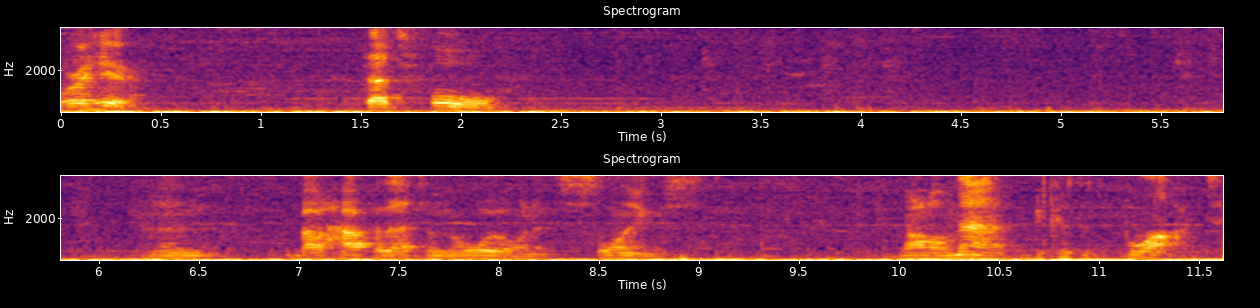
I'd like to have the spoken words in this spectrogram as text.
right here. That's full. And then about half of that's in the oil and it slings. Not on that because it's blocked.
